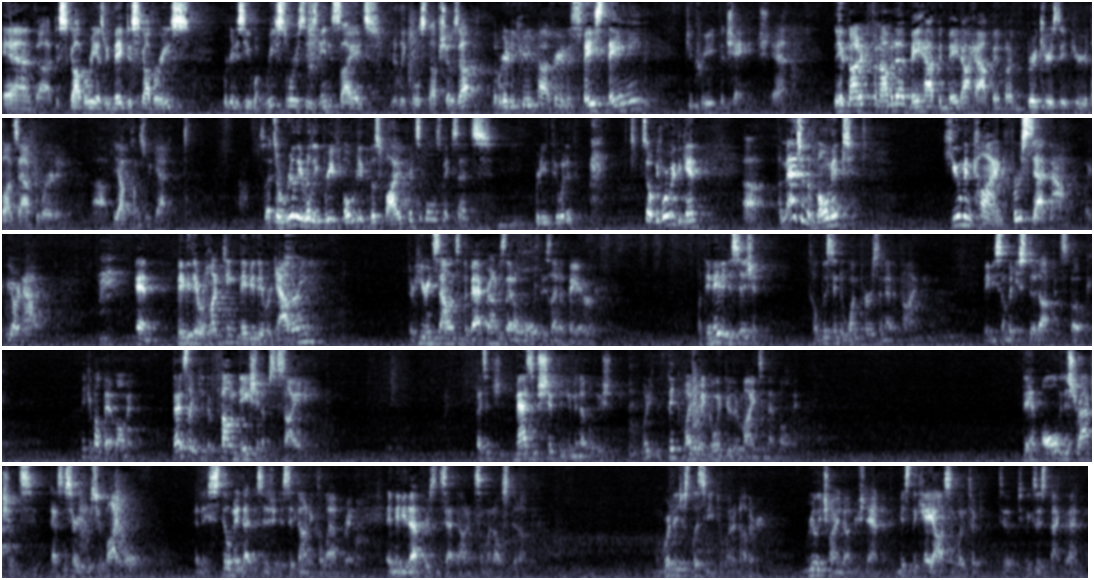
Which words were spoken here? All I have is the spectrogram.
And uh, discovery, as we make discoveries, we're going to see what resources, insights, really cool stuff shows up. Then we're going to be create, uh, creating the space they need to create the change. And the hypnotic phenomena may happen, may not happen, but I'm very curious to hear your thoughts afterward and uh, the outcomes we get. So that's a really, really brief overview. Do those five principles make sense? Pretty intuitive. So before we begin, uh, imagine the moment humankind first sat down, like we are now. And maybe they were hunting, maybe they were gathering. They're hearing sounds in the background. Is that a wolf? Is that a bear? But they made a decision to listen to one person at a time. Maybe somebody stood up and spoke. Think about that moment. That is like the foundation of society. That's a massive shift in human evolution. What do you think might have been going through their minds in that moment? They have all the distractions necessary for survival, and they still made that decision to sit down and collaborate. And maybe that person sat down and someone else stood up. And were they just listening to one another? Really trying to understand amidst the chaos of what it took to, to exist back then.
